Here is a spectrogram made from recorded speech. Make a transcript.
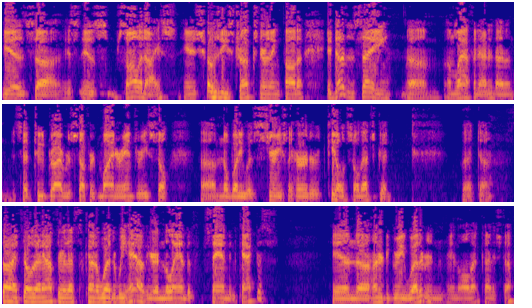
is uh, is is solid ice, and it shows these trucks and everything piled up. It doesn't say. Um, I'm laughing at it. It said two drivers suffered minor injuries, so um, nobody was seriously hurt or killed, so that's good. But uh, thought I'd throw that out there. That's the kind of weather we have here in the land of sand and cactus and uh, 100 degree weather and, and all that kind of stuff.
